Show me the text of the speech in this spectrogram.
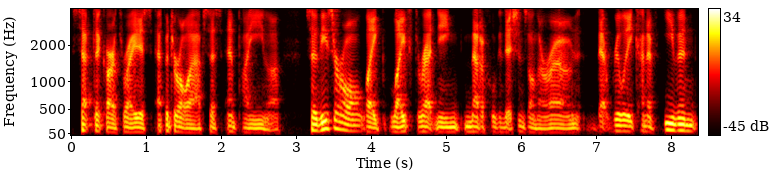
septic arthritis, epidural abscess, empyema. So these are all like life threatening medical conditions on their own that really kind of, even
